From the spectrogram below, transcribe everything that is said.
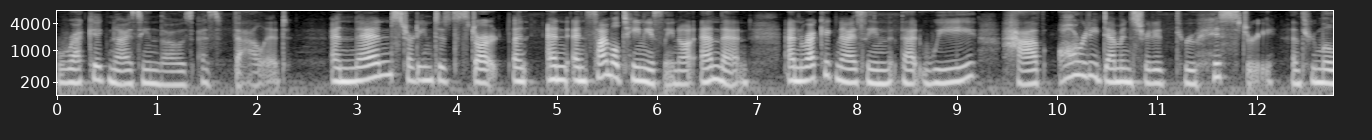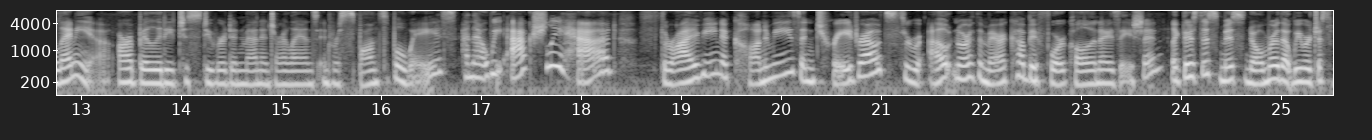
recognizing those as valid and then starting to start and, and and simultaneously not and then and recognizing that we have already demonstrated through history and through millennia our ability to steward and manage our lands in responsible ways, and that we actually had thriving economies and trade routes throughout North America before colonization. Like there's this misnomer that we were just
